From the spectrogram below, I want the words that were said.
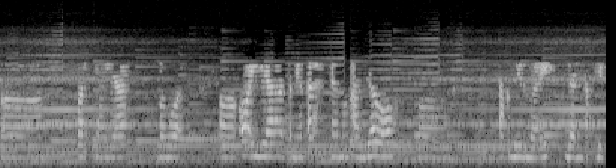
uh, percaya bahwa uh, oh iya ternyata emang ada loh uh, takdir baik dan takdir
